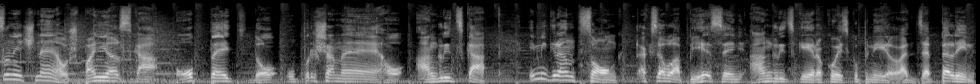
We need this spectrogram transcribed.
slnečného Španielska opäť do upršaného Anglicka. Immigrant Song, tak sa volá pieseň anglickej rokovej skupiny Led Zeppelin,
